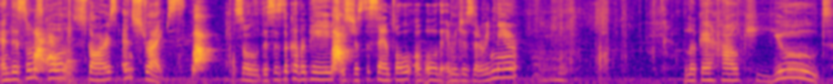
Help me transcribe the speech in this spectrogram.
And this one is called Stars and Stripes. So this is the cover page. It's just a sample of all the images that are in there. Look at how cute.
